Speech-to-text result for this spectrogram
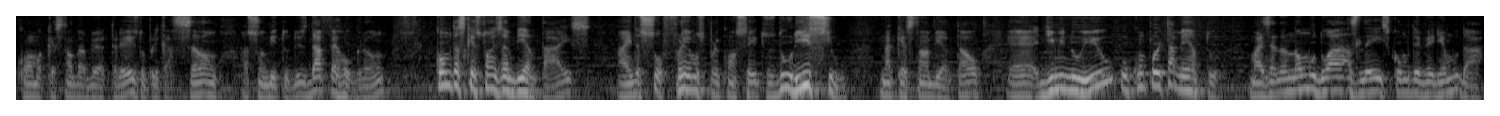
como a questão da BO3, duplicação, assumir tudo isso, da ferrogrão, como das questões ambientais, ainda sofremos preconceitos duríssimos na questão ambiental, é, diminuiu o comportamento, mas ainda não mudou as leis como deveria mudar.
